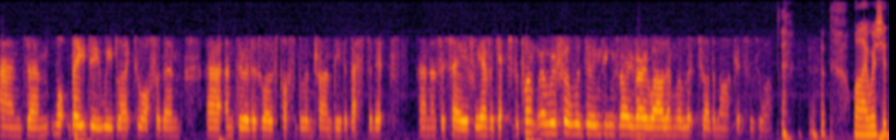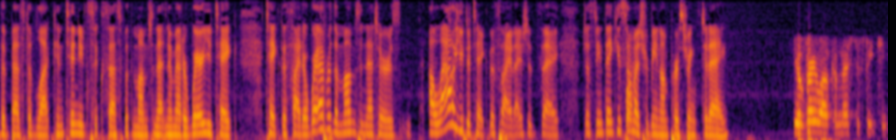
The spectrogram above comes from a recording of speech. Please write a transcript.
and um, what they do, we'd like to offer them uh, and do it as well as possible and try and be the best at it. And as I say, if we ever get to the point where we feel we're doing things very, very well, then we'll look to other markets as well. well, I wish you the best of luck, continued success with Mumsnet, no matter where you take take the site or wherever the Mumsnetters allow you to take the site, I should say. Justine, thank you so much for being on Purse Strings today. You're very welcome. Nice to speak to you.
